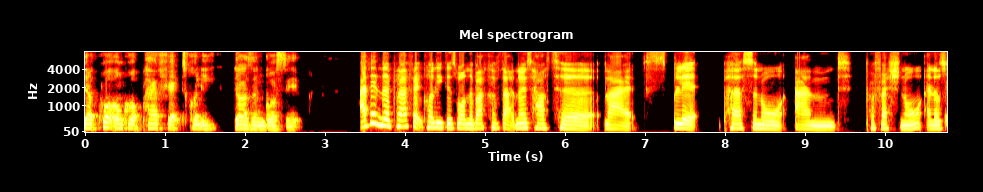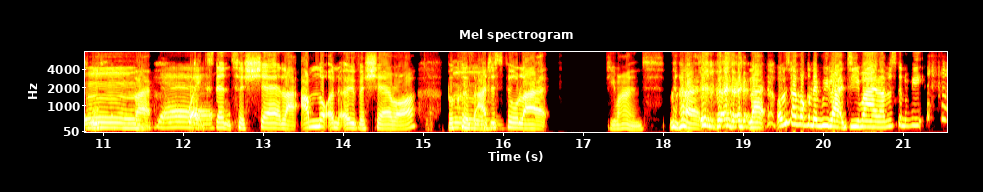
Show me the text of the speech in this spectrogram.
the quote unquote perfect colleague doesn't gossip. I think the perfect colleague is one on the back of that knows how to like split personal and professional and as also Mm. like Yeah. what extent to share. Like I'm not an oversharer because I Mm. just feel like, do you mind? like, like obviously I'm not gonna be like, do you mind? I'm just gonna be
